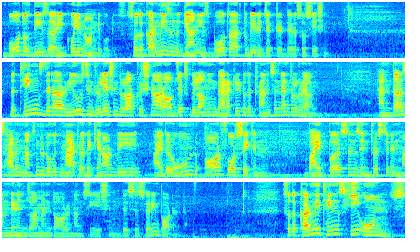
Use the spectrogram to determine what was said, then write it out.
Both of these are equally non devotees. So, the karmis and the jnanis both are to be rejected, their association. The things that are used in relation to Lord Krishna are objects belonging directly to the transcendental realm and thus having nothing to do with matter, they cannot be either owned or forsaken by persons interested in mundane enjoyment or renunciation. This is very important. So the karmi thinks he owns.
